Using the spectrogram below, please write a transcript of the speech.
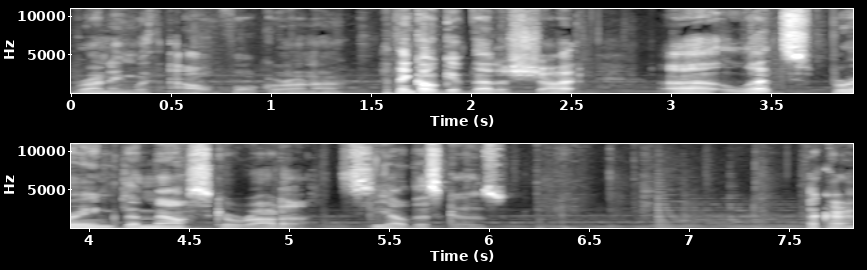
running without Volcarona. I think I'll give that a shot. Uh, let's bring the Meowscarada. See how this goes. Okay.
